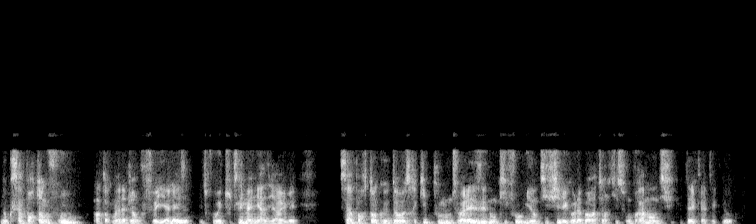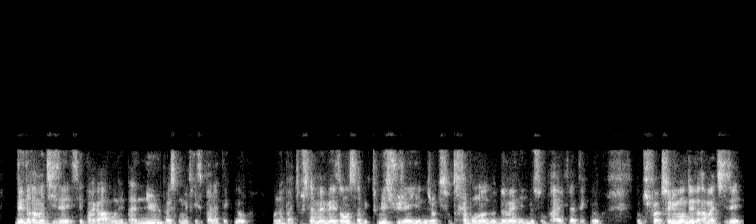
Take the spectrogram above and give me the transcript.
Donc c'est important que vous, en tant que manager, vous soyez à l'aise et trouver toutes les manières d'y arriver. C'est important que dans votre équipe, tout le monde soit à l'aise et donc il faut identifier les collaborateurs qui sont vraiment en difficulté avec la techno, dédramatiser, c'est pas grave, on n'est pas nul parce qu'on maîtrise pas la techno, on n'a pas tous la même aisance avec tous les sujets. Il y a des gens qui sont très bons dans d'autres domaines, ils ne le sont pas avec la techno. Donc il faut absolument dédramatiser.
